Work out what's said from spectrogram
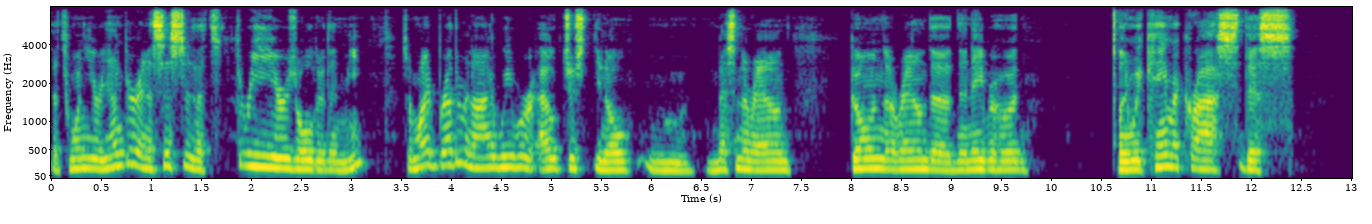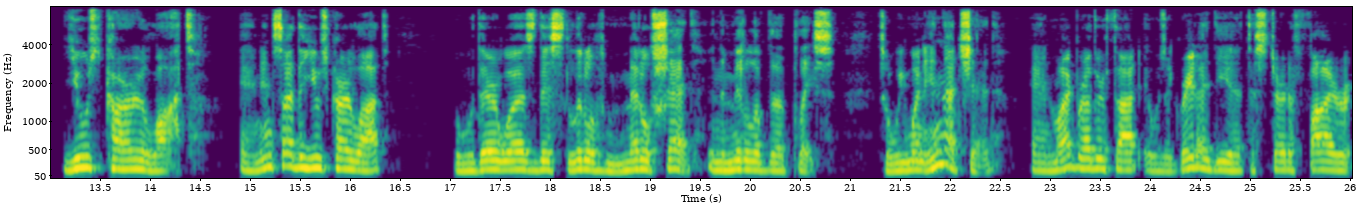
that's one year younger and a sister that's three years older than me. So my brother and I we were out just you know messing around going around the, the neighborhood. And we came across this used car lot. And inside the used car lot there was this little metal shed in the middle of the place. So we went in that shed and my brother thought it was a great idea to start a fire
